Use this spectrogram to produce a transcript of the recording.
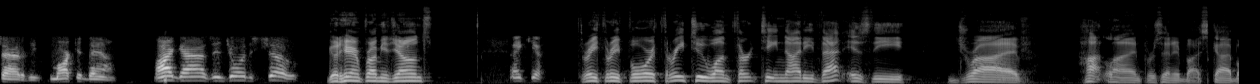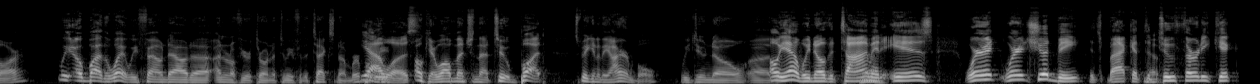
Saturday. Mark it down. All right, guys, enjoy the show. Good hearing from you, Jones. Thank you. 334 321 1390. That is the drive hotline presented by Skybar. We, oh, by the way, we found out. Uh, I don't know if you were throwing it to me for the text number. but Yeah, I was. Okay, well, I'll mention that too. But speaking of the Iron Bowl, we do know. Uh, Oh yeah, we know the time. It is where it where it should be. It's back at the Yep. two thirty kick.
